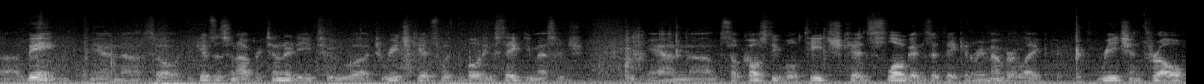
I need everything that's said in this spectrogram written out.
uh, being. And uh, so it gives us an opportunity to, uh, to reach kids with the boating safety message. And um, so Coasty will teach kids slogans that they can remember, like reach and throw,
